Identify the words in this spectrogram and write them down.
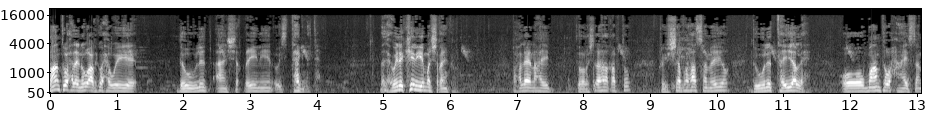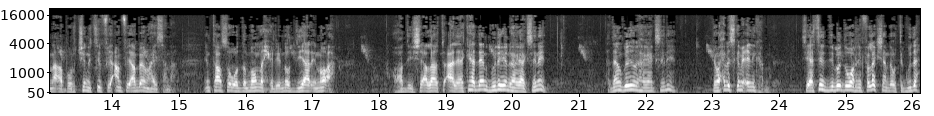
maanta waxa laynagu arkay waxa weeye dowlad aan shaqaynayn oo istagnata madaxweyne keliya ma shaqayn karo. Waxaan leenahay doorashada ha qabto reshabal ha sameeyo dowlad tayo leh oo maanta waxaan haysanaa opportunity fiican fiican baynu haysanaa. Intaasoo wadamoon la xidhiino diyaar inoo ah. Hadda insha allahu tacala laakiin haddaan gudaheenu hagaagsaneen haddaan gudaheenu hagaagsaneen dee waxba iskama celin karno. Siyaasadda dibadda waa reflection wata gudaha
